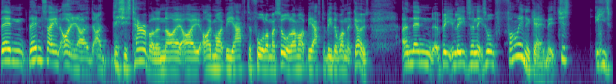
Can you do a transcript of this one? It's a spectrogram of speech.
Then, then saying, "Oh, I, I, this is terrible, and I, I, I might be have to fall on my sword. I might be have to be the one that goes." And then beating Leeds, and it's all fine again. It's just he's.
